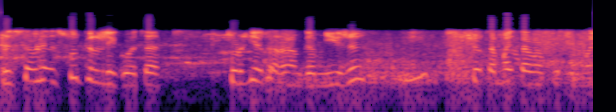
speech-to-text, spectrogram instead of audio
представляет Суперлигу. Это турнир рангом ниже. И счетом этого будем мы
